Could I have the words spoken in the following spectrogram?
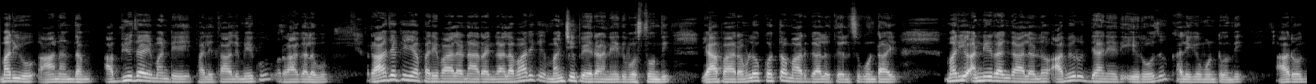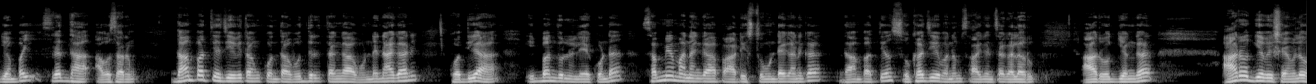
మరియు ఆనందం అభ్యుదయం వంటి ఫలితాలు మీకు రాగలవు. రాజకీయ పరిపాలనా రంగాల వారికి మంచి పేరు అనేది వస్తుంది. వ్యాపారంలో కొత్త మార్గాలు తెలుసుకుంటాయి మరియు అన్ని రంగాలలో అభివృద్ధి అనేది ఈరోజు కలిగి ఉంటుంది. ఆరోగ్యంపై శ్రద్ధ అవసరం. దాంపత్య జీవితం కొంత ఉద్రిక్తంగా ఉండినా కానీ కొద్దిగా ఇబ్బందులు లేకుండా సంయమనంగా పాటిస్తూ ఉంటే కనుక దాంపత్యం సుఖజీవనం సాగించగలరు. ఆరోగ్యంగా ఆరోగ్య విషయంలో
